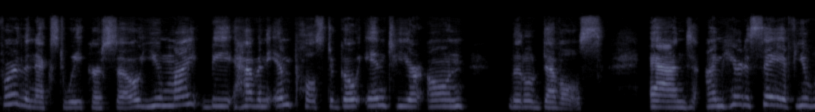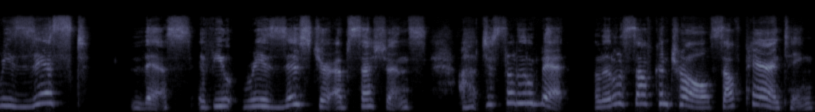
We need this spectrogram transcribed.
for the next week or so, you might be have an impulse to go into your own little devils. And I'm here to say if you resist this, if you resist your obsessions uh, just a little bit, a little self control, self parenting,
